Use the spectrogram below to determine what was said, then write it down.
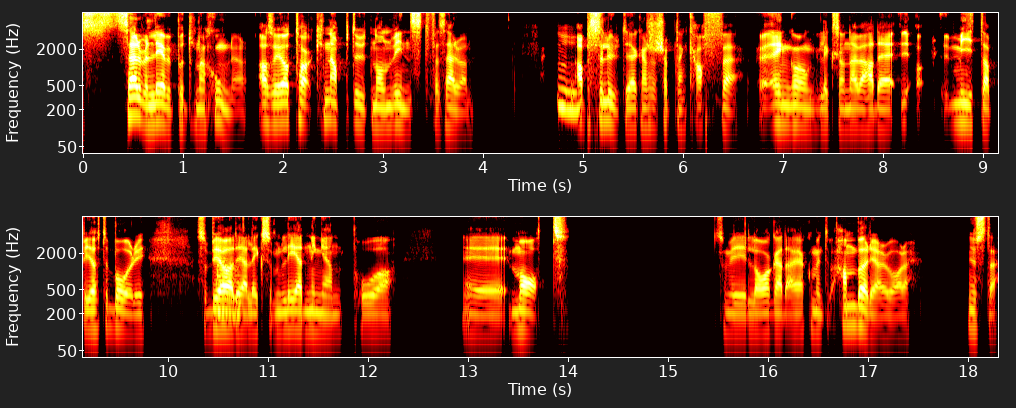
Servern lever på donationer. Alltså jag tar knappt ut någon vinst för servern. Mm. Absolut, jag kanske köpte en kaffe. En gång liksom när vi hade meetup i Göteborg så bjöd Ja. jag liksom ledningen på eh, mat. Som vi lagade. Jag kommer inte Hamburgare var det. Just det.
